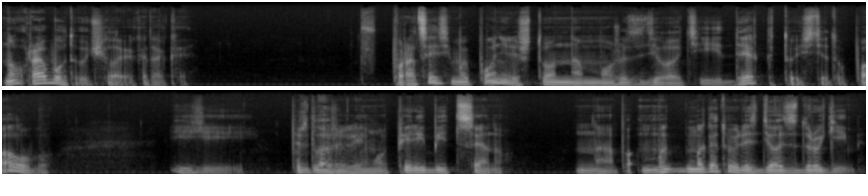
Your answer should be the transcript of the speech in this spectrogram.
Но работа у человека такая. В процессе мы поняли, что он нам может сделать и дек, то есть эту палубу, и предложили ему перебить цену. На, мы, мы готовились сделать с другими.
